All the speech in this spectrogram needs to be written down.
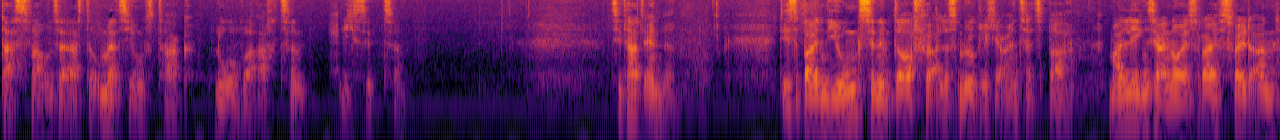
Das war unser erster Umerziehungstag. Louis war 18, ich 17. Zitat Ende. Diese beiden Jungs sind im Dorf für alles Mögliche einsetzbar. Mal legen sie ein neues Reifsfeld an,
